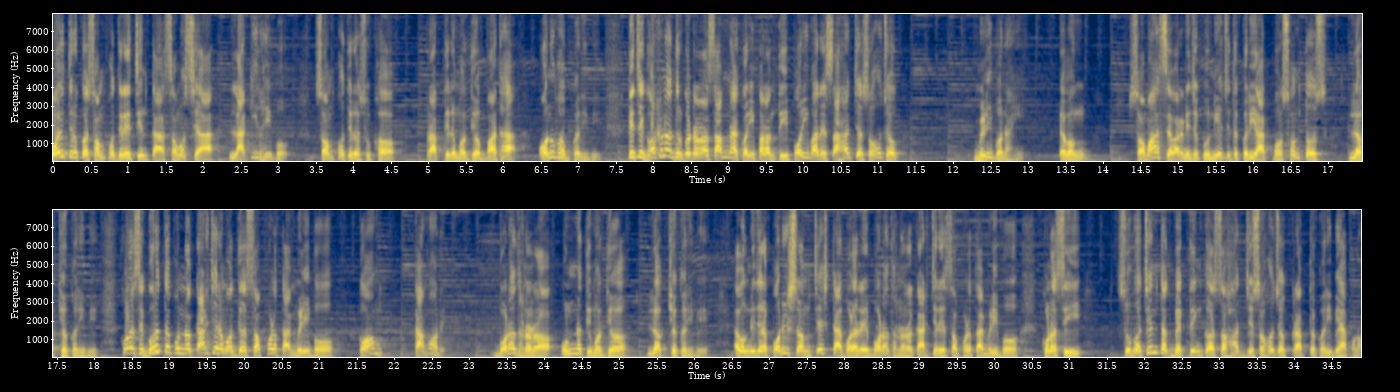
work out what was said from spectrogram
ପୈତୃକ ସମ୍ପତ୍ତିରେ ଚିନ୍ତା ସମସ୍ୟା ଲାଗି ରହିବ ସମ୍ପତ୍ତିର ସୁଖ ପ୍ରାପ୍ତିରେ ମଧ୍ୟ ବାଧା ଅନୁଭବ କରିବେ କିଛି ଘଟଣା ଦୁର୍ଘଟଣା ସାମ୍ନା କରିପାରନ୍ତି ପରିବାରରେ ସାହାଯ୍ୟ ସହଯୋଗ ମିଳିବ ନାହିଁ ଏବଂ ସମାଜ ସେବାରେ ନିଜକୁ ନିୟୋଜିତ କରି ଆତ୍ମସନ୍ତୋଷ ଲକ୍ଷ୍ୟ କରିବେ। କୌଣସି ଗୁରୁତ୍ୱପୂର୍ଣ୍ଣ କାର୍ଯ୍ୟରେ ମଧ୍ୟ ସଫଳତା ମିଳିବ କମ୍ କାମରେ। ବଡ଼ ଧରଣର ଉନ୍ନତି ମଧ୍ୟ ଲକ୍ଷ୍ୟ କରିବେ ଏବଂ ନିଜର ପରିଶ୍ରମ ଚେଷ୍ଟା ବଳରେ ବଡ଼ ଧରଣର କାର୍ଯ୍ୟରେ ସଫଳତା ମିଳିବ। କୌଣସି ଶୁଭଚିନ୍ତକ ବ୍ୟକ୍ତିଙ୍କ ସାହାଯ୍ୟ ସହଯୋଗ ପ୍ରାପ୍ତ କରିବେ ଆପଣ।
